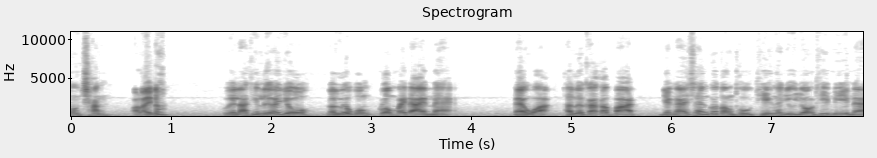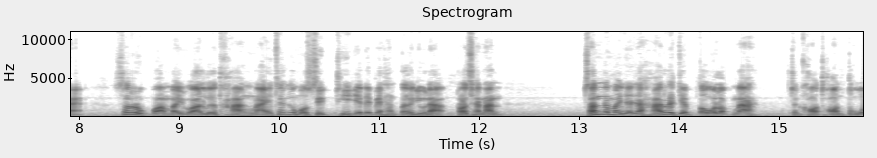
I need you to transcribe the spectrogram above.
ของฉัน อะไรนะ เวลาที่เหลืออยู่เราเลือกวงกลมไม่ได้แน่ แต่ว่าถ้าเลือกกากบาทยังไงฉันก็ต้องถูกทิ้งให้อยู่โยงที่นี่แน่สรุปว่าไม่ว่าเลือกทางไหน ฉันก็หมดสิทธิ์ที่จะได้เป็นฮันเตอร์อยู่แล้ว เพราะฉะนั้น ฉันน่ะไม่อยากจะหาเรื่องเจ็บตัวหรอกนะ ฉันขอถอนตัว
